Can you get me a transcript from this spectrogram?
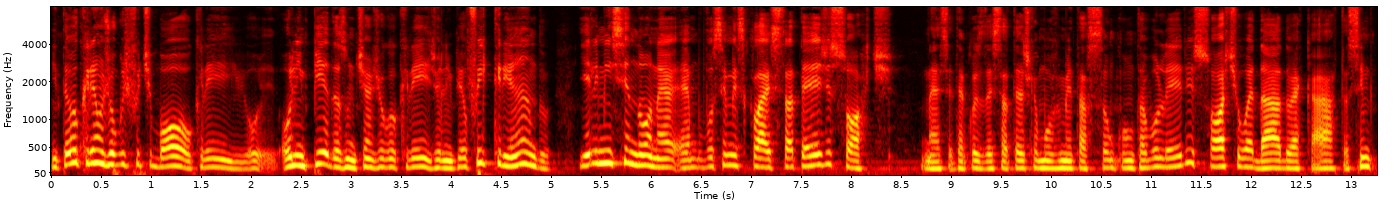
Então eu criei um jogo de futebol, eu criei o- Olimpíadas, não tinha jogo eu criei de Olimpíadas. Eu fui criando e ele me ensinou, né? É você mesclar estratégia e sorte. Né? Você tem a coisa da estratégia que é a movimentação com o tabuleiro e sorte ou é dado ou é carta, sempre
